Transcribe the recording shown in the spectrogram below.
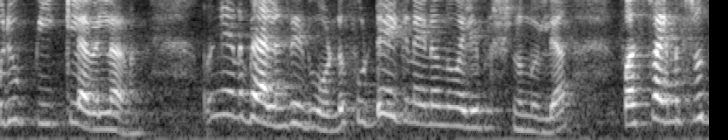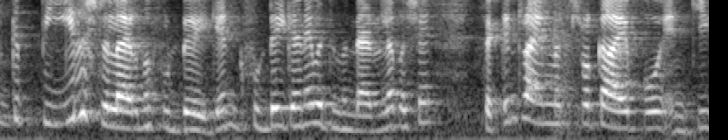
ഒരു പീക്ക് ലെവലിലാണ് ഞാൻ ബാലൻസ് ചെയ്തുകൊണ്ട്? ഫുഡ് കഴിക്കുന്നതിനൊന്നും വലിയ പ്രശ്നമൊന്നുമില്ല. ഫസ്റ്റ് ട്രൈമസ്റ്റർ എനിക്ക് തീരെ ഇഷ്ടമില്ലായിരുന്നു ഫുഡ് കഴിക്കാൻ. എനിക്ക് ഫുഡ് കഴിക്കാനേ പറ്റുന്നുണ്ടായിരുന്നില്ല. പക്ഷേ സെക്കൻഡ് ട്രൈമസ്റ്റർ ഒക്കെ ആയപ്പോൾ എനിക്ക്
